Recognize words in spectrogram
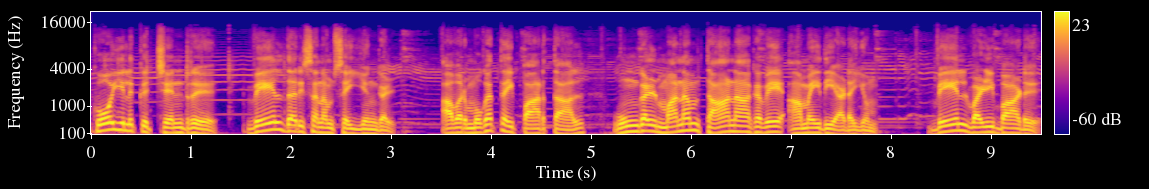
கோயிலுக்குச் சென்று வேல் தரிசனம் செய்யுங்கள். அவர் முகத்தை பார்த்தால் உங்கள் மனம் தானாகவே அமைதி அடையும் வேல் வழிபாடு.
